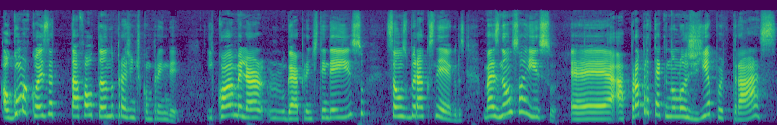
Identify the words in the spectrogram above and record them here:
alguma coisa está faltando para a gente compreender. E qual é o melhor lugar para a gente entender isso? São os buracos negros. Mas não só isso. É, a própria tecnologia por trás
